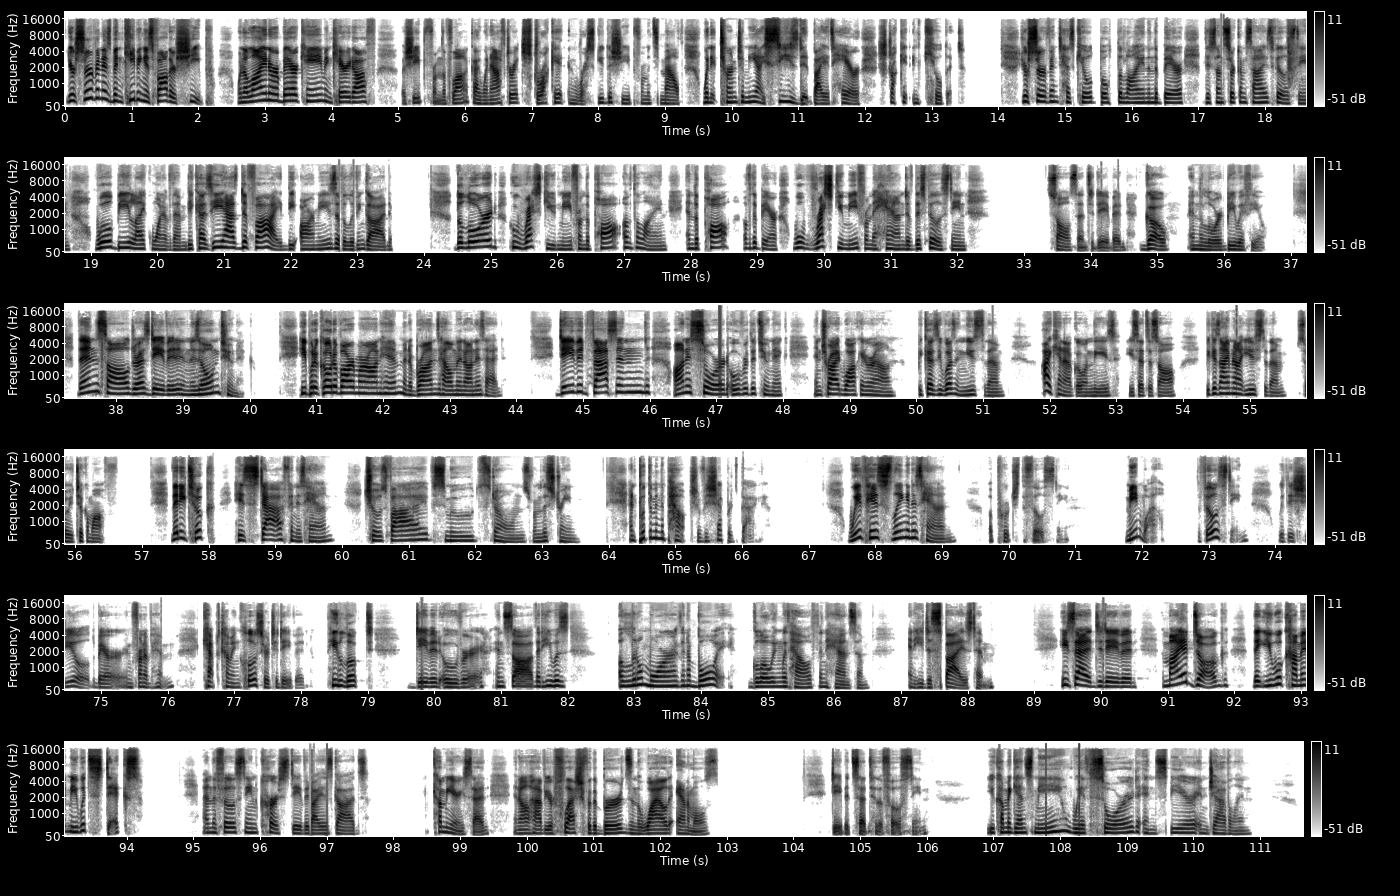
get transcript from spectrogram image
Your servant has been keeping his father's sheep. When a lion or a bear came and carried off a sheep from the flock, I went after it, struck it, and rescued the sheep from its mouth. When it turned to me, I seized it by its hair, struck it, and killed it. Your servant has killed both the lion and the bear. This uncircumcised Philistine will be like one of them because he has defied the armies of the living God. The Lord who rescued me from the paw of the lion and the paw of the bear will rescue me from the hand of this Philistine. Saul said to David, Go, and the Lord be with you. Then Saul dressed David in his own tunic. He put a coat of armor on him and a bronze helmet on his head. David fastened on his sword over the tunic and tried walking around because he wasn't used to them. I cannot go in these, he said to Saul, because I'm not used to them. So he took them off. Then he took his staff in his hand, chose five smooth stones from the stream, and put them in the pouch of his shepherd's bag. With his sling in his hand, approached the Philistine. Meanwhile, the Philistine, with his shield bearer in front of him, kept coming closer to David. He looked David over and saw that he was a little more than a boy, glowing with health and handsome, and he despised him. He said to David, Am I a dog that you will come at me with sticks? And the Philistine cursed David by his gods. Come here, he said, and I'll have your flesh for the birds and the wild animals. David said to the Philistine, You come against me with sword and spear and javelin,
